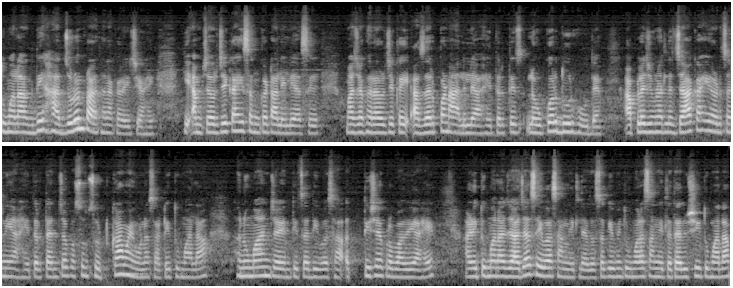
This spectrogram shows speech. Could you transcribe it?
तुम्हाला अगदी हात जोडून प्रार्थना करायची आहे की आमच्यावर जे काही संकट आलेले असेल माझ्या घरावर जे काही आजारपण आलेले आहे तर ते लवकर दूर होऊ द्या. आपल्या जीवनातल्या ज्या काही अडचणी आहेत तर त्यांच्यापासून सुटका मिळवण्यासाठी तुम्हाला हनुमान जयंतीचा दिवस हा अतिशय प्रभावी आहे. आणि तुम्हाला ज्या ज्या सेवा सांगितल्या जसं की मी तुम्हाला सांगितलं त्या दिवशी तुम्हाला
